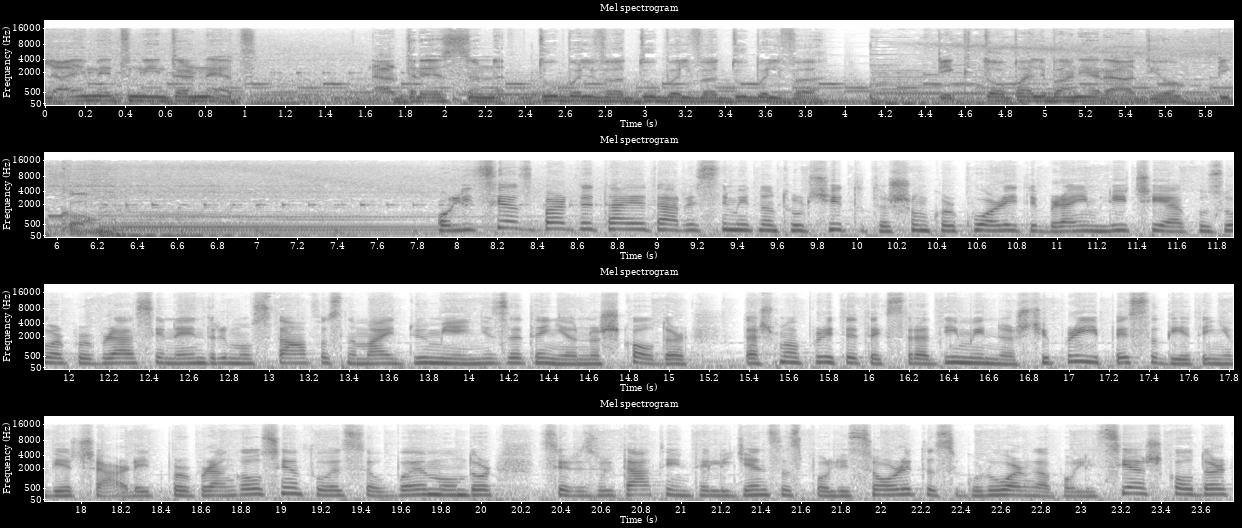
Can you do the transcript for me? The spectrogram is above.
Lajmet në internet në adresën www.topalbaniradio.com. Policia zbardh detajet e arrestimit në Turqi të të shumëkërkuarit Ibrahim Liçi i akuzuar për vrasjen e Endri Mustafës në maj 2021 në Shkodër. Tashmë pritet ekstradimi në Shqipëri i pesëdhjetë e një vjeçarit. Për prangosjen thuhet se u bë e mundur si rezultat i inteligjencës policore të siguruar nga policia Shkodër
